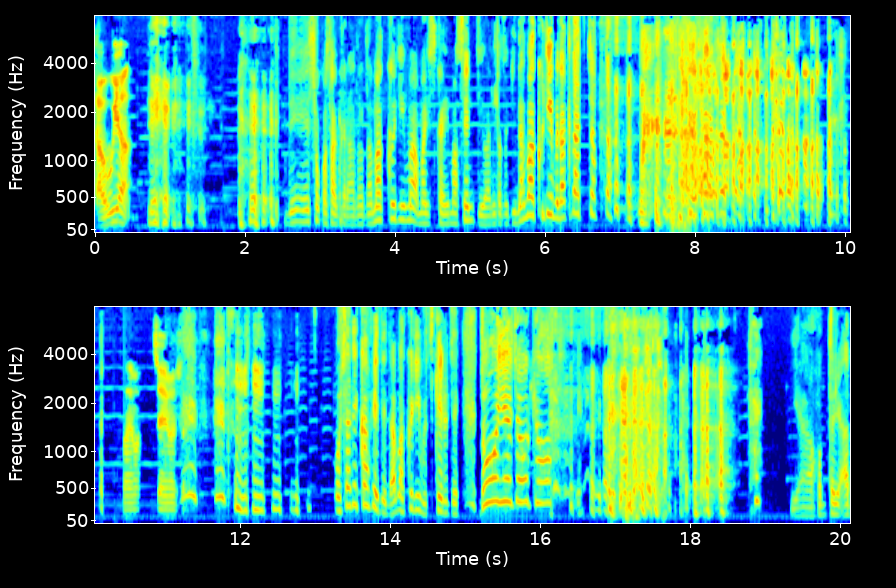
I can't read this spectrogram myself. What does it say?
ゃうやん。ねで、ショコさんからあの生クリームはあまり使いませんって言われた時、生クリームなくなっちゃった。なっちゃいました。おしゃれカフェで生クリームつけるって、どういう状況？いやー、本当にあ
